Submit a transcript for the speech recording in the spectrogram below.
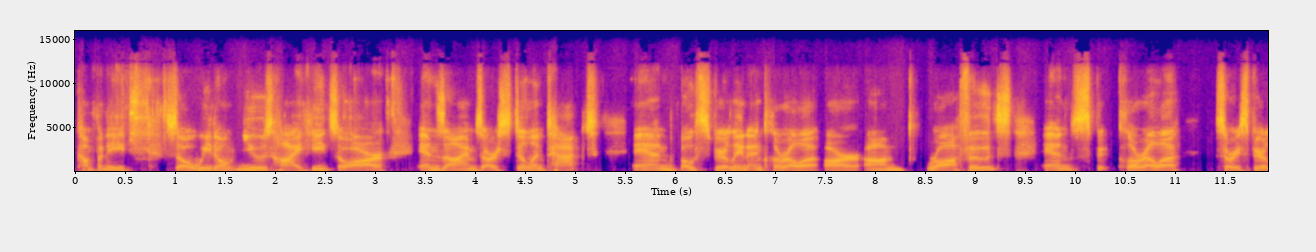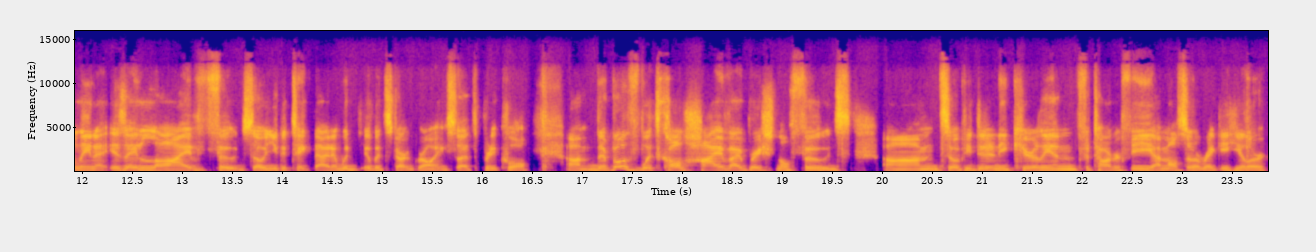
company so we don't use high heat so our enzymes are still intact and both spirulina and chlorella are um, raw foods, and sp- chlorella sorry, spirulina is a live food. So you could take that and it would it would start growing. So that's pretty cool. Um, they're both what's called high vibrational foods. Um, so if you did any Kirlian photography, I'm also a Reiki healer.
